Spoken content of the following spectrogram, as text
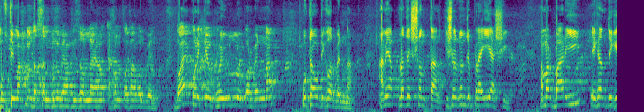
মুফতি মাহমুদ হাসান গুনবি হাফিজুল্লাহ এখন কথা বলবেন। দয়া করে কেউ হই করবেন না, উঠাউটি করবেন না। আমি আপনাদের সন্তান, কিশোরগঞ্জে প্রায়ই আসি। আমার বাড়ি এখান থেকে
